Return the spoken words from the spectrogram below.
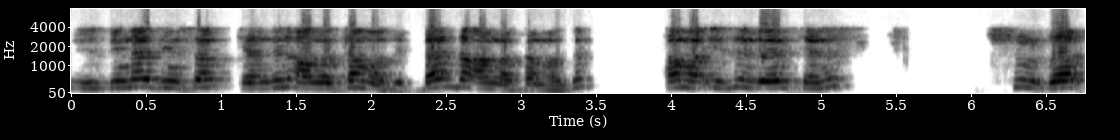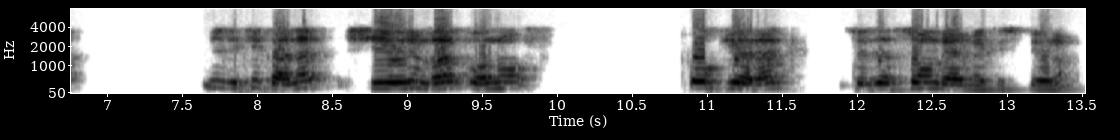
yüz binlerce insan kendini anlatamadı. Ben de anlatamadım. Ama izin verirseniz şurada bir iki tane şiirim var. Onu okuyarak söze son vermek istiyorum.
